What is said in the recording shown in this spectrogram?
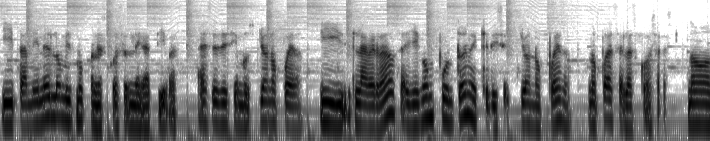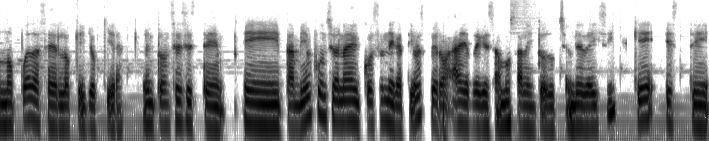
y también es lo mismo con las cosas negativas. A veces decimos, yo no puedo. Y la verdad, o sea, llega un punto en el que dices, yo no puedo, no puedo hacer las cosas, no, no puedo hacer lo que yo quiera. Entonces, este, eh, también funciona en cosas negativas, pero ahí regresamos a la introducción de Daisy, que este,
